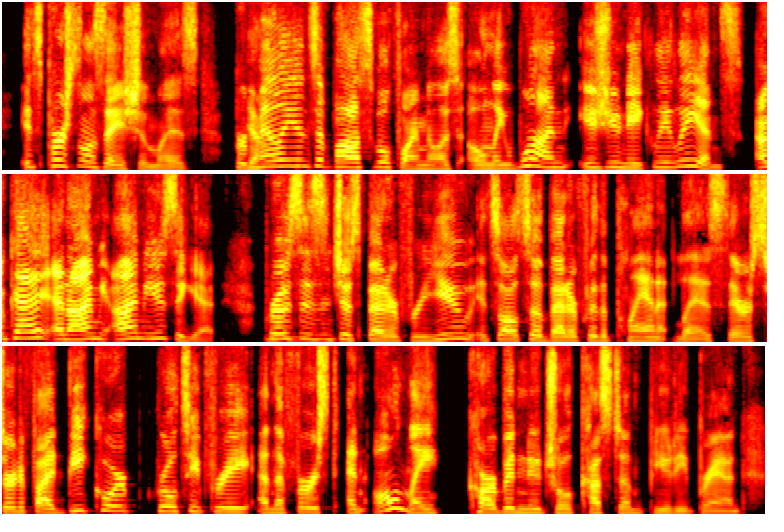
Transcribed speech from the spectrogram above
it's personalization, Liz. For Yeah. millions of possible formulas, only one is uniquely Lian's. Okay. And I'm I'm using it. Prose mm-hmm. isn't just better for you, it's also better for the planet, Liz. They're a certified B Corp, cruelty free, and the first and only carbon neutral custom beauty brand.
